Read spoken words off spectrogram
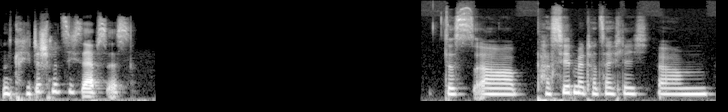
und kritisch mit sich selbst ist? Das äh, passiert mir tatsächlich ähm,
